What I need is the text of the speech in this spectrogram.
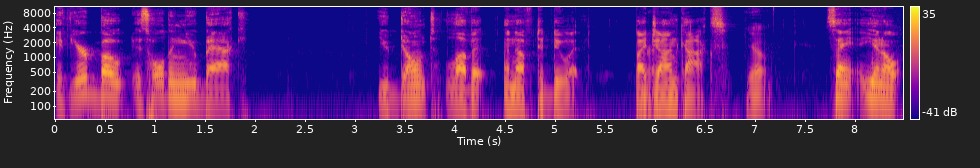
If your boat is holding you back, you don't love it enough to do it. By John Cox. Yep. Say, you know,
